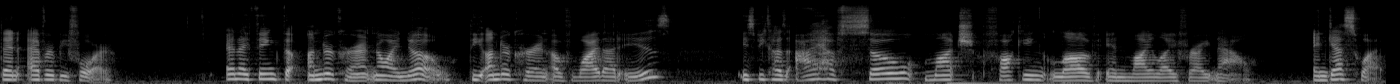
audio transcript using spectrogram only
than ever before. And I think the undercurrent, no, I know the undercurrent of why that is, is because I have so much fucking love in my life right now. And guess what?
